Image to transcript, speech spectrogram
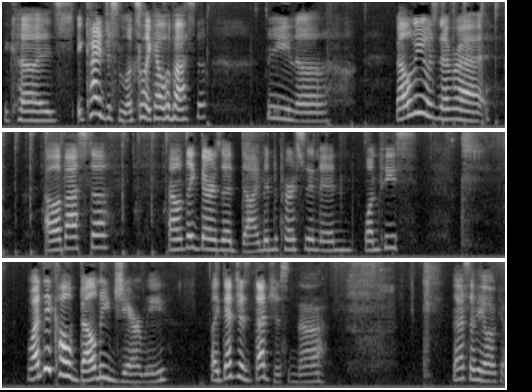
because it kind of just looks like Alabasta. I mean, uh, Bellamy was never at Alabasta, I don't think there's a diamond person in One Piece. Why'd they call Bellamy Jeremy? Like that just that just nah. That's the people call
